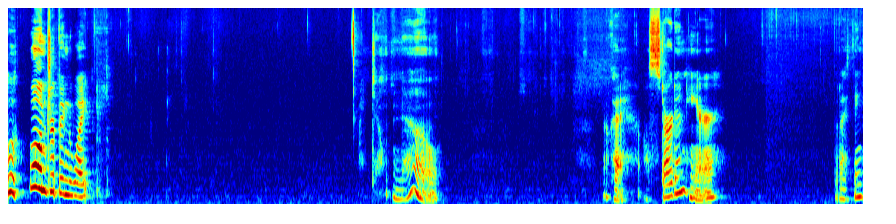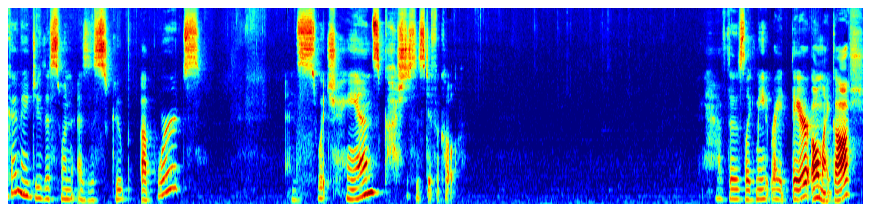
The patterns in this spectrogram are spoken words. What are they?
Ooh, oh, I'm dripping the white. I don't know. Okay, I'll start in here. But I think I may do this one as a scoop upwards and switch hands. Gosh, this is difficult. Have those like meet right there. Oh my gosh.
